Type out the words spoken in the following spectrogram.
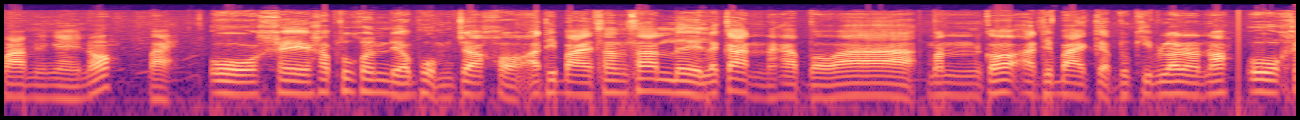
ฟาร์มยังไงเนาะไปโอเคครับทุกคนเดี๋ยวผมจะขออธิบายสั้น ๆ เลยแล้วกันนะครับเพราะว่ามันก็อธิบายเกับทุกคลิปแล้วเนาะโอเค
